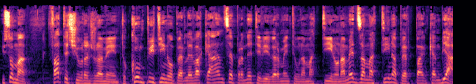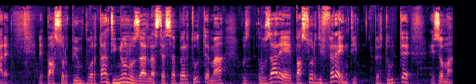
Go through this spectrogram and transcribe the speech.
Insomma, fateci un ragionamento, compitino per le vacanze, prendetevi veramente una mattina, una mezza mattina per cambiare. Le password più importanti, non usare la stessa per tutte, ma us- usare password differenti per tutte, insomma,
